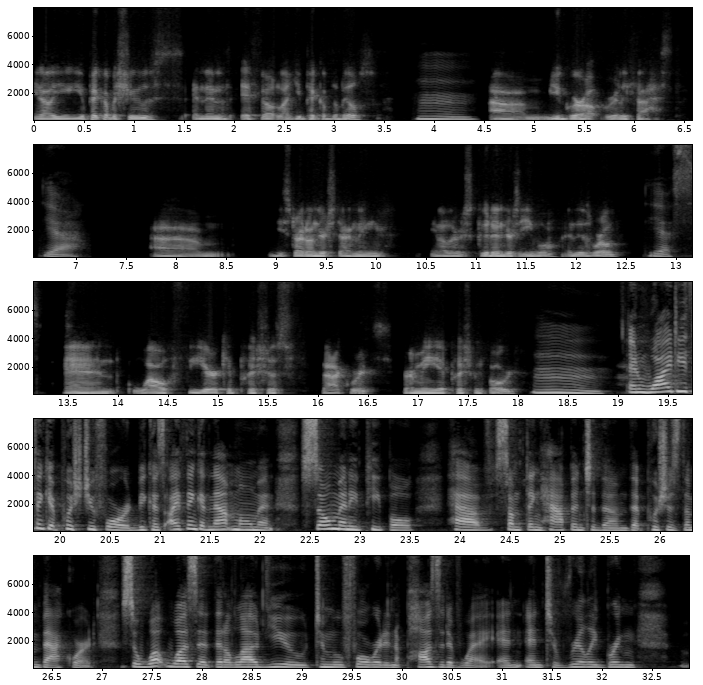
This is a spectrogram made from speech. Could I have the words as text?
you know, you, you pick up a shoes and then it felt like you pick up the bills. Hmm. Um, you grow up really fast. Yeah. Um, you start understanding, you know, there's good and there's evil in this world. Yes. And while fear can push us backwards, for me, it pushed me forward. Mm. And why do you think it pushed you forward? Because I think in that moment, so many people have something happen to them that pushes them backward. So, what was it that allowed you to move forward in a positive way and, and to really bring,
